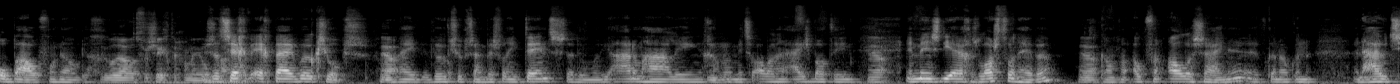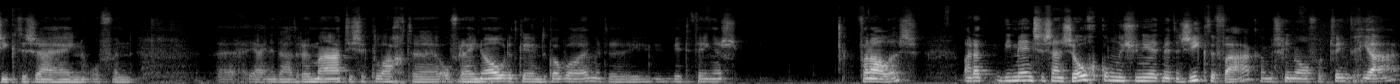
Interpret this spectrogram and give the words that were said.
opbouw voor nodig. Ik wil daar wat voorzichtiger mee Dus dat zeggen we echt bij workshops. Van, Ja. hey, de workshops zijn best wel intens. Daar doen we die ademhaling. Gaan we Mhm. met z'n allen een ijsbad in. Ja, En mensen die ergens last van hebben. ja. Dat kan van, ook van alles zijn. Hè? Het kan ook een, een huidziekte zijn. Of een, eh, ja, inderdaad, reumatische klachten. Of Renault, dat ken je natuurlijk ook wel hè, met de witte vingers. Van alles. Maar dat, die mensen zijn zo geconditioneerd met een ziekte vaak. Misschien al voor 20 jaar.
